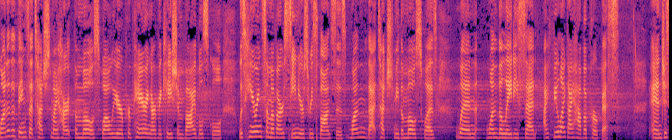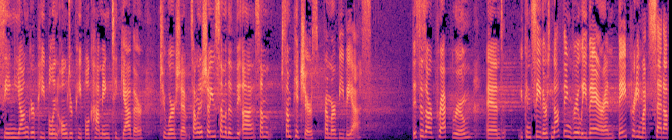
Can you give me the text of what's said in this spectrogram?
One of the things that touched my heart the most while we were preparing our vacation Bible school was hearing some of our seniors' responses. One that touched me the most was when one of the ladies said, I feel like I have a purpose. And just seeing younger people and older people coming together to worship. So I'm going to show you some of the uh, some some pictures from our VBS. This is our prep room, and you can see there's nothing really there, and they pretty much set up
